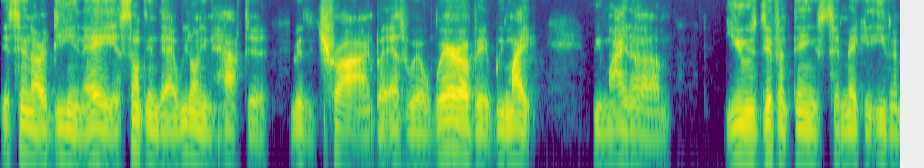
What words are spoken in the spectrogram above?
it's in our dna it's something that we don't even have to really try but as we're aware of it we might we might um use different things to make it even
